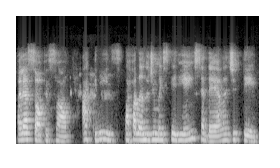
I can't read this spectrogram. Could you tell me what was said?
Olha só, pessoal, a Cris está falando de uma experiência dela de ter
